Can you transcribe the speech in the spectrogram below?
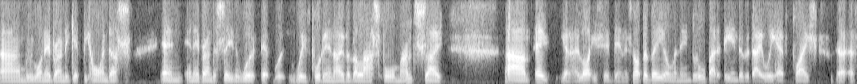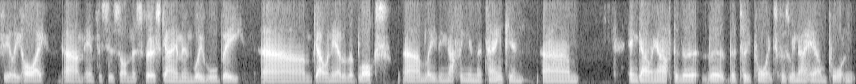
Um, we want everyone to get behind us, and and everyone to see the work that we've put in over the last four months. So um, it, you know, like you said, then it's not the be all and end all, but at the end of the day, we have placed a, a fairly high um, emphasis on this first game, and we will be um, going out of the blocks, um, leaving nothing in the tank, and um, and going after the, the, the two points because we know how important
